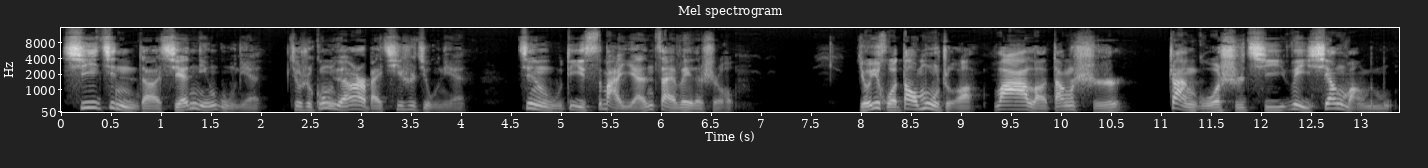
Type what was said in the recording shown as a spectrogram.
西晋的咸宁五年，就是公元二百七十九年，晋武帝司马炎在位的时候，有一伙盗墓者挖了当时战国时期魏襄王的墓，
